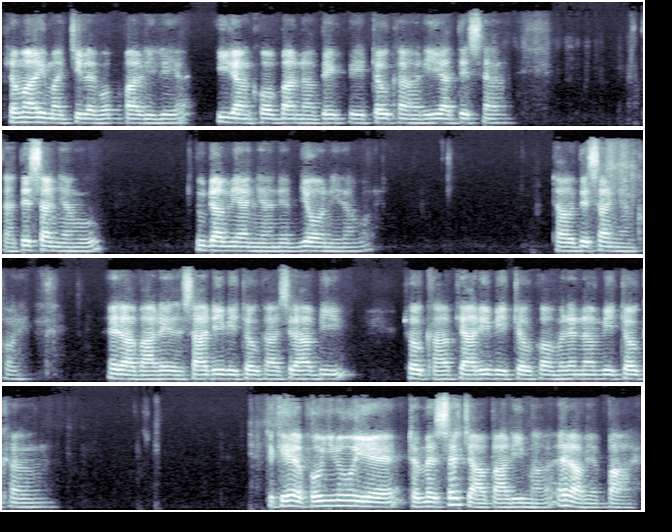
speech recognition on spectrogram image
ပထမအိမ်မှာကြည့်လိုက်ပေါ့ပါဠိလေးကဣရံခောပါဏဘေကေဒုက္ခရိယသစ္စာဒါသစ္စာဉာဏ်ကိုသုဒ္ဓမြဉာဏ်နဲ့ပြောနေတာပေါ့ဒါကိုသစ္စာဉာဏ်ခေါ်တယ်အဲ့ဒါဘာလဲဇာတိပိဒုက္ခစရာပိဒုက္ခပြာရိပိဒုက္ခမရဏပိဒုက္ခ တကယ်ဘုန်းကြီးတို့ရဲ့ဓမ္မစကြာပါဠိမှာအဲ့ဒါပဲပါတယ်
